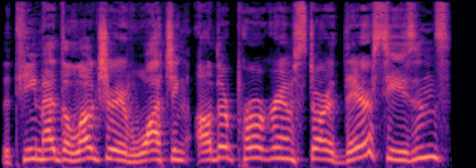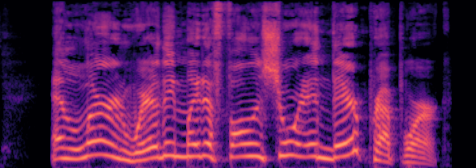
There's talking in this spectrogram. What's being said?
The team had the luxury of watching other programs start their seasons and learn where they might have fallen short in their prep work.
